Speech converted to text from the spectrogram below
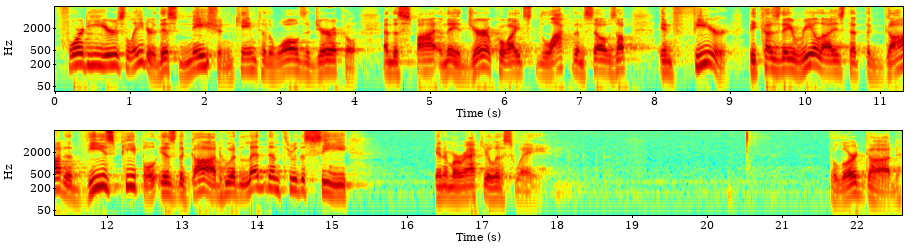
Forty years later, this nation came to the walls of Jericho, and the spy and the Jerichoites locked themselves up in fear because they realized that the God of these people is the God who had led them through the sea in a miraculous way. The Lord God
